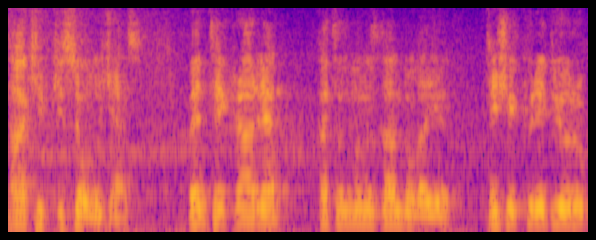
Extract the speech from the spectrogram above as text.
Takipçisi olacağız. Ben tekraren katılımınızdan dolayı teşekkür ediyorum.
